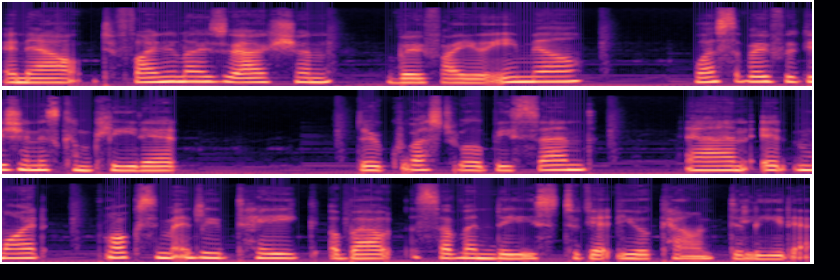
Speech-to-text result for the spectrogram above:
And now to finalize your action, verify your email. Once the verification is completed, the request will be sent and it might approximately take about 7 days to get your account deleted.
